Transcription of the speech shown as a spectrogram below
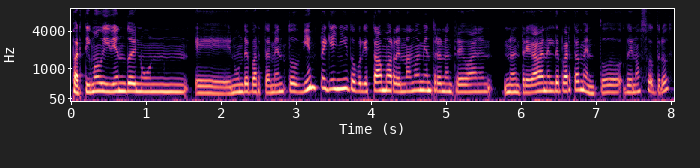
partimos viviendo en un, eh, en un departamento bien pequeñito porque estábamos arrendando mientras nos entregaban, nos entregaban el departamento de nosotros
